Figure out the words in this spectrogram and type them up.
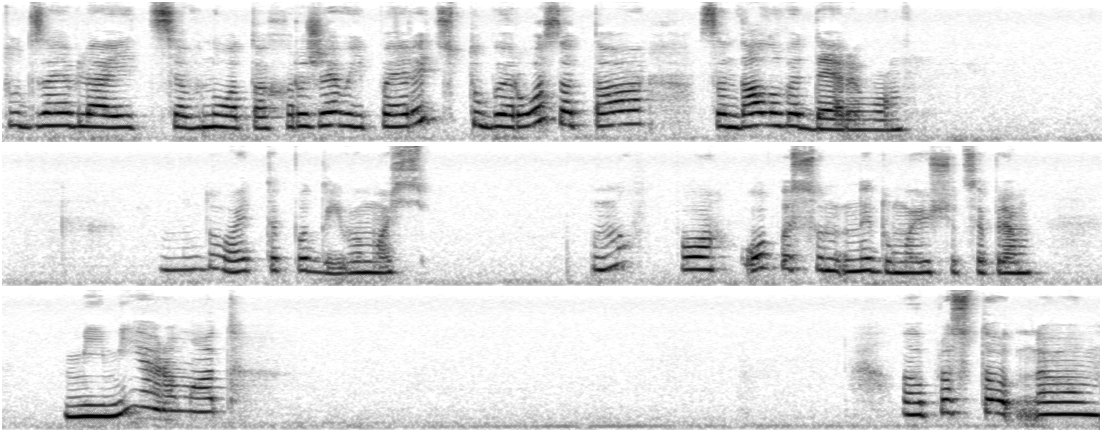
тут заявляється в нотах рожевий перець, тубероза та сандалове дерево. Ну, давайте подивимось. Ну, по опису не думаю, що це прям мій мій аромат. Е, Просто е,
